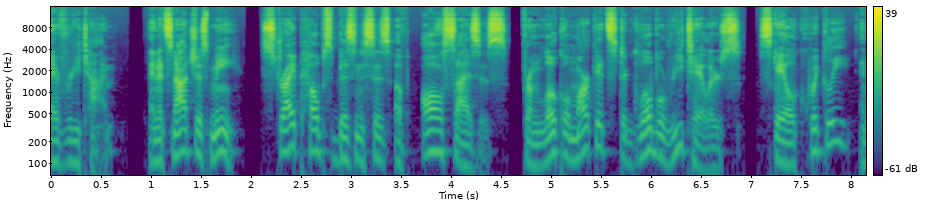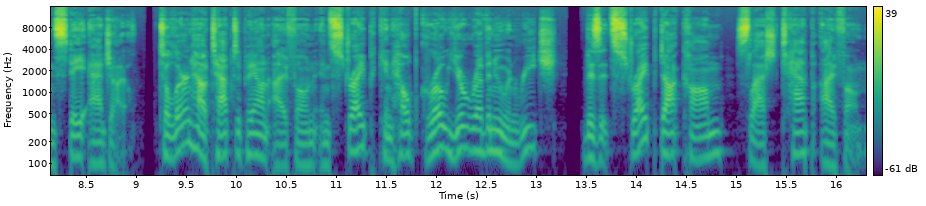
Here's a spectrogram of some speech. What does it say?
every time. And it's not just me. Stripe helps businesses of all sizes, from local markets to global retailers, scale quickly and stay agile. To learn how Tap to Pay on iPhone and Stripe can help grow your revenue and reach, visit stripe.com slash tap iPhone.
